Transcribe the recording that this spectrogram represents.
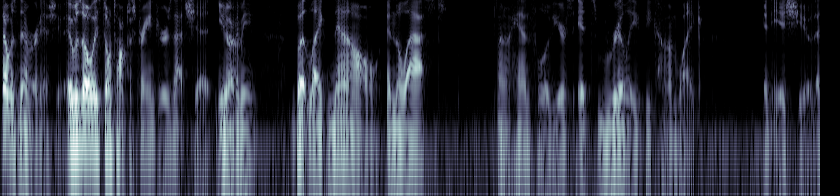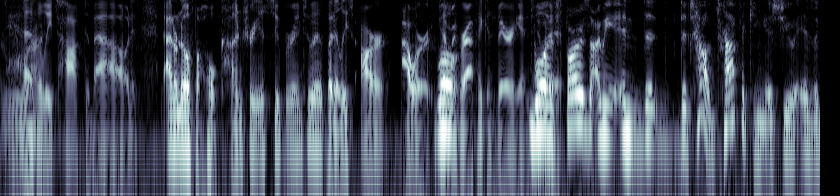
that was never an issue. It was always "Don't talk to strangers." That shit. You know what I mean? But like now, in the last, I don't know, handful of years, it's really become like an issue that's heavily Right. talked about. And I don't know if the whole country is super into it, but at least our our Well- demographic is very into Well, it. Well, as far as I mean, and the the child trafficking issue is a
